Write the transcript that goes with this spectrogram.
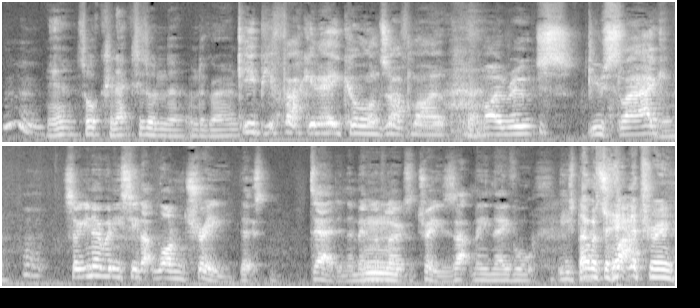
Hmm. Yeah, it's all connected under underground. Keep your fucking acorns off my my roots, you slag. So you know when you see that one tree that's dead in the middle Mm. of loads of trees, does that mean they've all he's been That was a the? Hitler tree.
